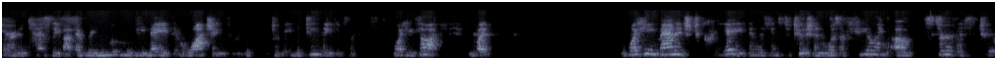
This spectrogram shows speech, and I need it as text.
cared intensely about every move he made. They were watching to, to read the tea leaves of what he thought. But what he managed to create in this institution was a feeling of service to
